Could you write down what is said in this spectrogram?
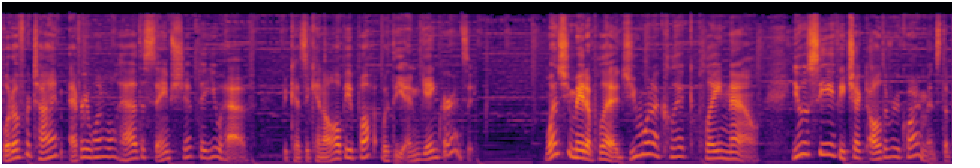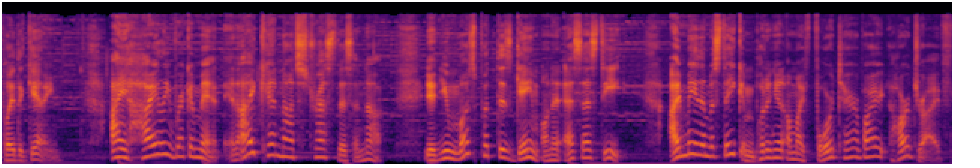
but over time, everyone will have the same ship that you have because it can all be bought with the endgame currency. Once you made a pledge, you want to click play now. You will see if you checked all the requirements to play the game. I highly recommend, and I cannot stress this enough, that you must put this game on an SSD. I made a mistake in putting it on my 4 terabyte hard drive,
